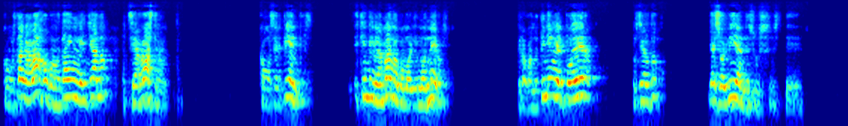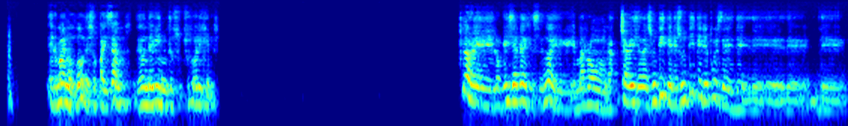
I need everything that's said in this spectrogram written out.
Como están abajo, como están en el llano, se arrastran. Como serpientes. Extienden la mano como limoneros. Pero cuando tienen el poder, ¿no es cierto? Ya se olvidan de sus este, hermanos, ¿no? De sus paisanos, de dónde vienen, de sus, orígenes. Claro, eh, lo que dice acá es, ¿no? Eh, Chávez es un títere, es un títere, pues, de, de, de, de,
